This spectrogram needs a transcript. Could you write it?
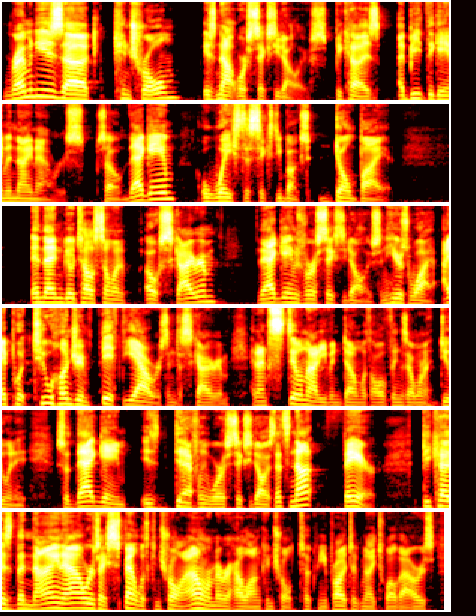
remedy's uh, control is not worth $60 because i beat the game in nine hours. So that game a waste of 60 bucks. Don't buy it. And then go tell someone oh skyrim that game's worth $60. And here's why. I put 250 hours into Skyrim and I'm still not even done with all the things I want to do in it. So that game is definitely worth $60. That's not fair because the 9 hours I spent with Control, I don't remember how long Control took me. It probably took me like 12 hours.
